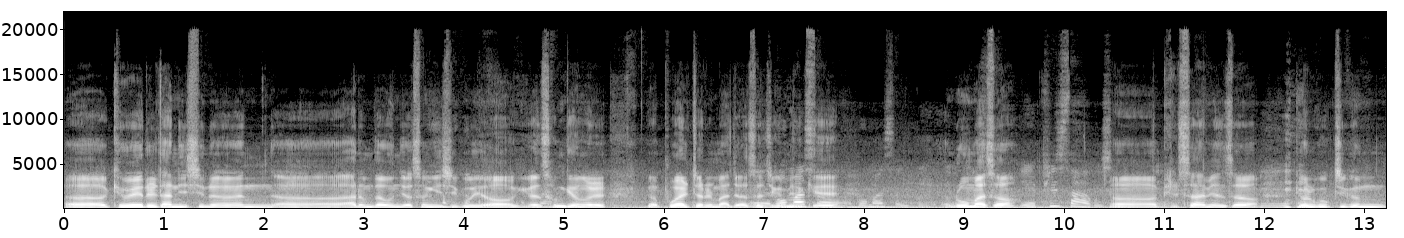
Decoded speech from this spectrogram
어, 교회를 다니시는 어, 아름다운 여성이시고요. 그러니까 성경을 어, 부활절을 맞아서 예, 지금 로마서, 이렇게 로마서 로마서 예 필사하고 있습니다. 어, 필사하면서 네. 결국 지금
